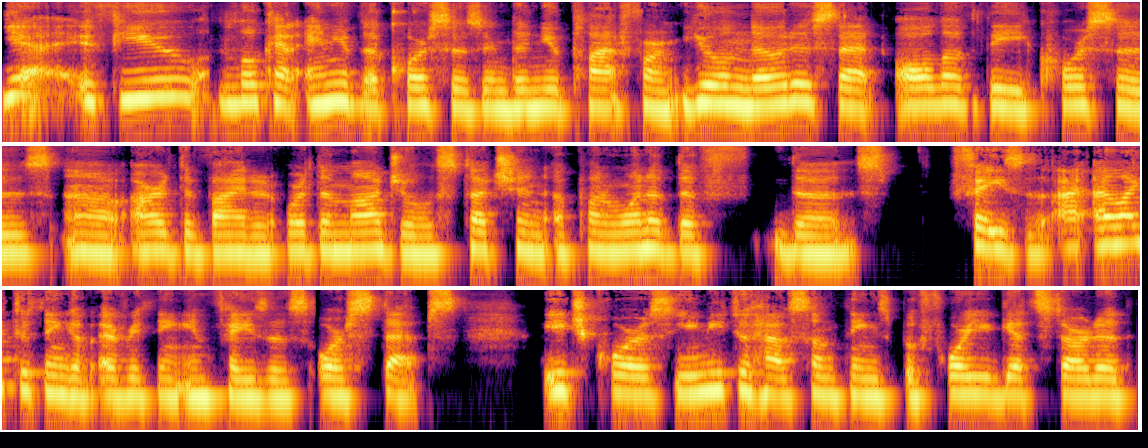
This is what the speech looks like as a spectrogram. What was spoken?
Yeah, if you look at any of the courses in the new platform, you'll notice that all of the courses uh, are divided, or the modules touching upon one of the the phases. I, I like to think of everything in phases or steps. Each course you need to have some things before you get started.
